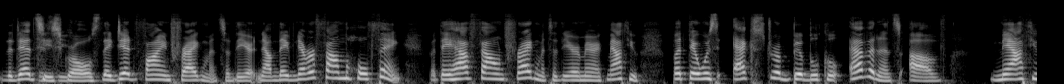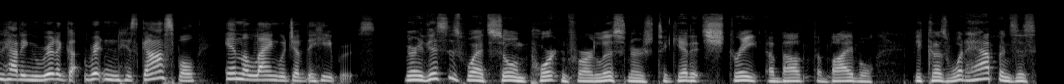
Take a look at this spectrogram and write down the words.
the Dead Sea Sea Scrolls, they did find fragments of the. Now, they've never found the whole thing, but they have found fragments of the Aramaic Matthew. But there was extra biblical evidence of Matthew having writ- written his gospel in the language of the Hebrews. Mary, this is why it's so important for our listeners to get it straight about the Bible because what happens is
